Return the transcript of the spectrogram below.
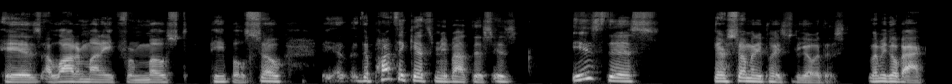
is a lot of money for most people. So, the part that gets me about this is is this there's so many places to go with this. Let me go back.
